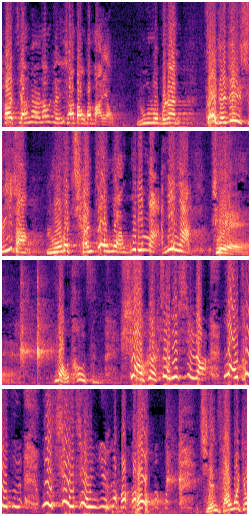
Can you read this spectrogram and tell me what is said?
他将二老认下倒还罢了，如若不然，在这人世上落个千载万古的骂名啊！这老头子。小哥说的是啊，老头子，我求求你了。好，今天我就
